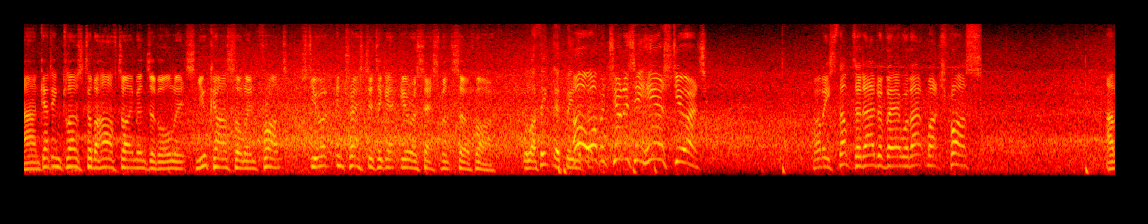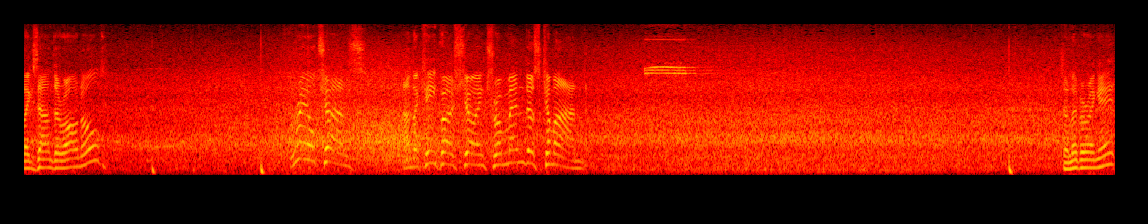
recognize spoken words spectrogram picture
And getting close to the half-time interval, it's Newcastle in front. Stewart, interested to get your assessment so far. Well, I think they've been... Oh, opportunity here, Stewart! Well, he thumped it out of there without much fuss. Alexander-Arnold. Real chance. And the keeper showing tremendous command. Delivering it.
